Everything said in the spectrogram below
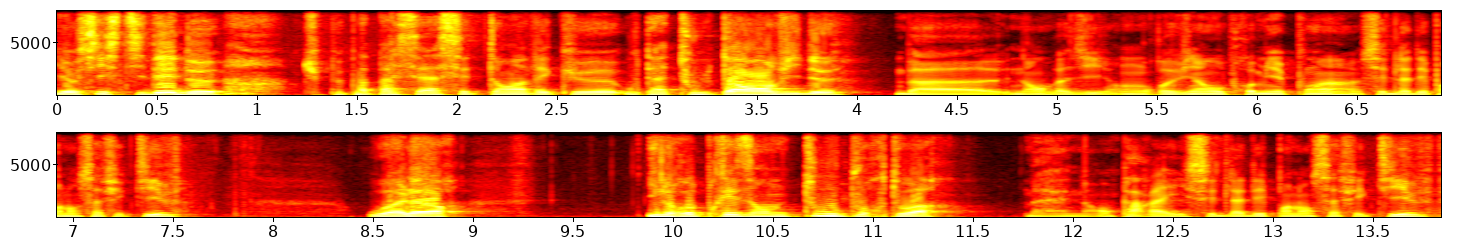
il y a aussi cette idée de oh, tu peux pas passer assez de temps avec eux ou tu as tout le temps envie d'eux. Bah non, vas-y, on revient au premier point, c'est de la dépendance affective. Ou alors, ils représentent tout pour toi. Ben non, pareil, c'est de la dépendance affective.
